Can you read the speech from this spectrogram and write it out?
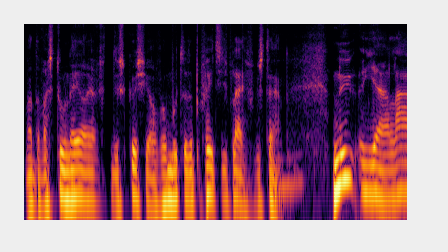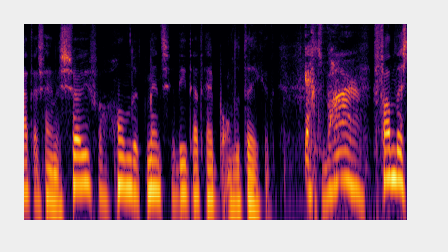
Want er was toen heel erg discussie over... moeten de provincies blijven bestaan. Nu, een jaar later, zijn er 700 mensen die dat hebben ondertekend. Echt waar? Van de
